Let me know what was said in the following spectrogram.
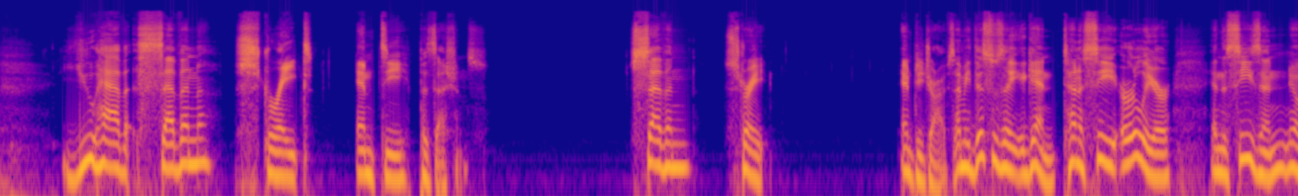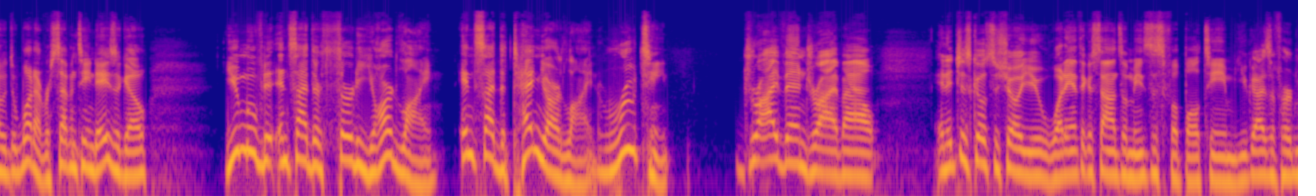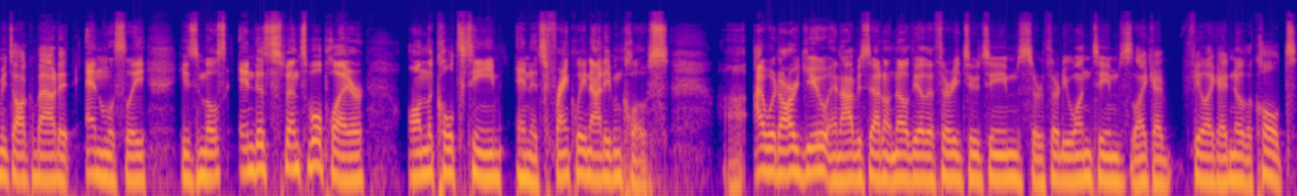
You have seven straight empty possessions. Seven straight empty drives. I mean, this was a again Tennessee earlier in the season, you know, whatever, 17 days ago, you moved it inside their 30-yard line, inside the 10-yard line, routine, drive in, drive out. And it just goes to show you what Anthony Castonzo means to this football team. You guys have heard me talk about it endlessly. He's the most indispensable player on the Colts team, and it's frankly not even close. Uh, I would argue, and obviously I don't know the other 32 teams or 31 teams like I feel like I know the Colts.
